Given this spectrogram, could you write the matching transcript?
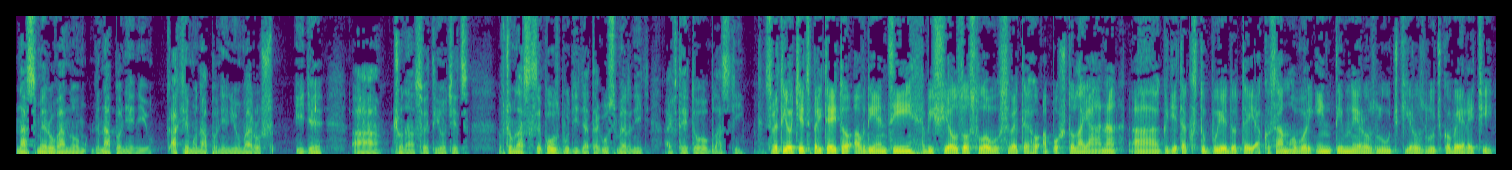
nasmerovanom k naplneniu. K akému naplneniu Maroš ide a čo nám Svetý Otec v čom nás chce povzbudiť a tak usmerniť aj v tejto oblasti. Svetý Otec pri tejto audiencii vyšiel zo slov svätého Apoštola Jána, a kde tak vstupuje do tej, ako sám hovorí, intimnej rozlúčky, rozlúčkovej reči,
